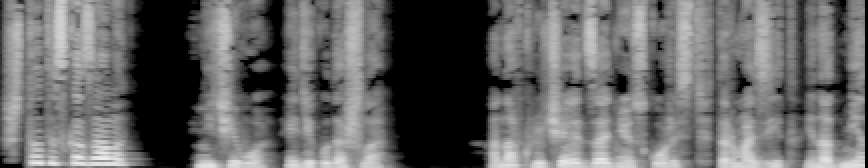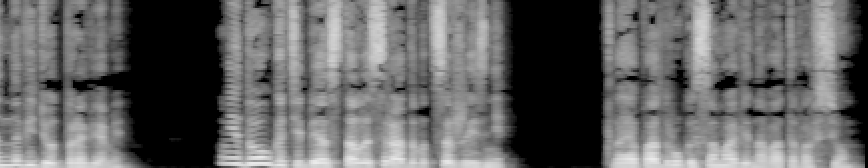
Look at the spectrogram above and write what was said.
«Что ты сказала?» «Ничего, иди куда шла». Она включает заднюю скорость, тормозит и надменно ведет бровями. «Недолго тебе осталось радоваться жизни. Твоя подруга сама виновата во всем».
